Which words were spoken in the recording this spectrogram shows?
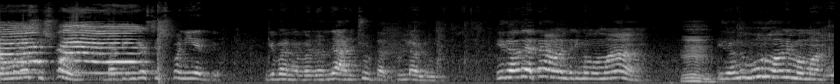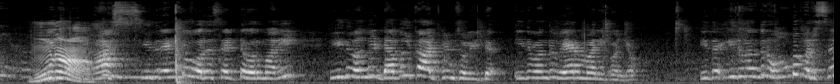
நம்ம தான் ஸ்டிச் பண்ணணும். பட் இங்கே ஸ்டிச் பண்ணியே இருக்கு. இங்கே பாருங்க வந்து அடிச்சு விட்டார். ஃபுல்லாக அழுவு இது வந்து எத்தனை வாங்கினேன் தெரியுமா மாமா? இது வந்து மூணு வாங்கினேன் மாமா. மூணா? இது ரெண்டு ஒரு செட் ஒரு மாதிரி இது வந்து டபுள் காட்டுன்னு சொல்லிட்டு. இது வந்து வேற மாதிரி கொஞ்சம். இது இது வந்து ரொம்ப பெருசு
